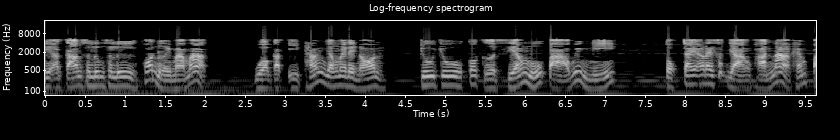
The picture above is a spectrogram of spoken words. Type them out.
มีอาการสลึมสลือเพราะเหนื่อยมามากบวกกับอีกทั้งยังไม่ได้นอน จูๆก็เกิดเสียงหนูป่าวิ่งหนีตกใจอะไรสักอย่างผ่านหน้าแคมป์ไป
